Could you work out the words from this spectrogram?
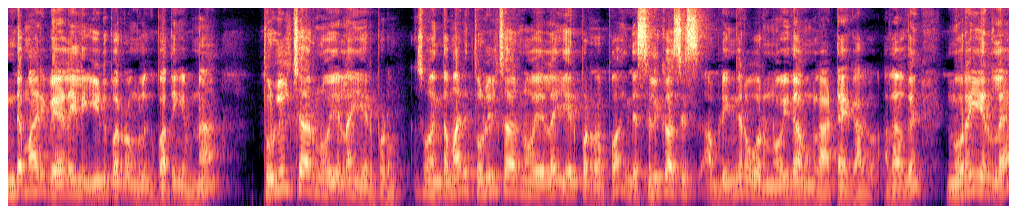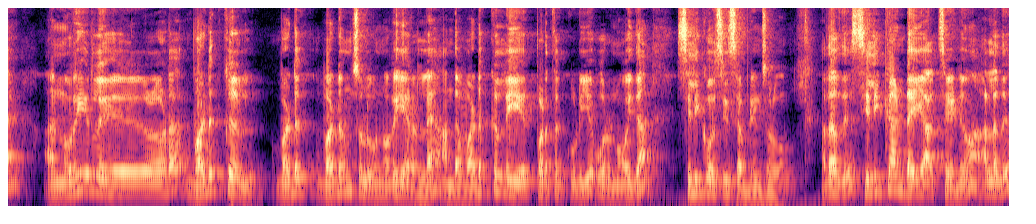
இந்த மாதிரி வேலையில் ஈடுபடுறவங்களுக்கு பார்த்தீங்க அப்படின்னா தொழில்சார் நோயெல்லாம் ஏற்படும். ஸோ இந்த மாதிரி தொழில்சார் நோயெல்லாம் ஏற்படுறப்போ இந்த சிலிகாசிஸ் அப்படிங்கிற ஒரு நோய் தான் அவங்களை அட்டாக் ஆகும். அதாவது நுரையீரலில் நுரையீரலோட வடுக்கல் வடு வடுன்னு சொல்லுவோம் நுரையீரலில் அந்த வடுக்கல்ல ஏற்படுத்தக்கூடிய ஒரு நோய் தான் சிலிகோசிஸ் அப்படின்னு சொல்லுவோம். அதாவது சிலிக்கான் டை ஆக்சைடும் அல்லது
